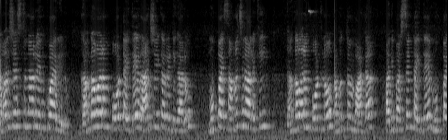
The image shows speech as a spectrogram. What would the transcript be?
ఎవరు చేస్తున్నారు ఎంక్వైరీలు? గంగవరం పోర్ట్ అయితే రాజశేఖర్ రెడ్డి గారు ముప్పై సంవత్సరాలకి గంగవరం పోర్ట్లో ప్రభుత్వం వాటా పది పర్సెంట్ అయితే ముప్పై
